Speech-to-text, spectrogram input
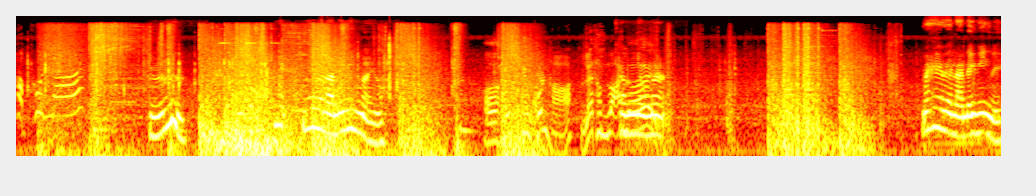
ขอบคุณนะ อืมไม่ไม่เวลาได้วิ่งหน่อยเหรอโอ้ใช้สกิลค้นหาและทำลายทำเลเยอะย มาก ไม่ให้เวลาได้วิ่งเลย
